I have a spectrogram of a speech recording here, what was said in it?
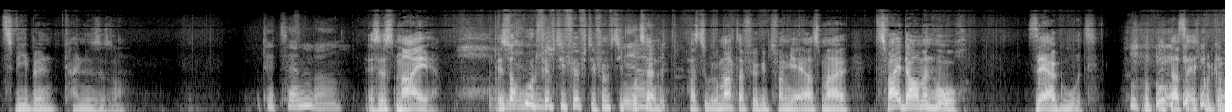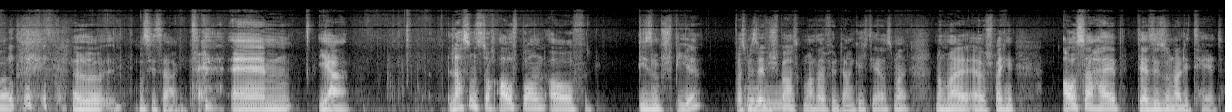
Zwiebeln, keine Saison. Dezember. Es ist Mai. Ist doch gut, 50-50, 50 Ja, Prozent. gut. Hast du gemacht, dafür gibt es von mir erstmal zwei Daumen hoch. Sehr gut. Hast du echt gut gemacht. Also, muss ich sagen. Ähm, ja, lass uns doch aufbauend auf diesem Spiel, was mir sehr Mhm. viel Spaß gemacht hat, dafür danke ich dir erstmal, nochmal äh, sprechen. Außerhalb der Saisonalität.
